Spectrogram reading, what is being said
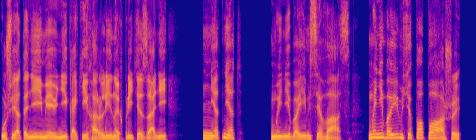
уж я-то не имею никаких орлиных притязаний. Нет-нет, мы не боимся вас, мы не боимся папаши,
